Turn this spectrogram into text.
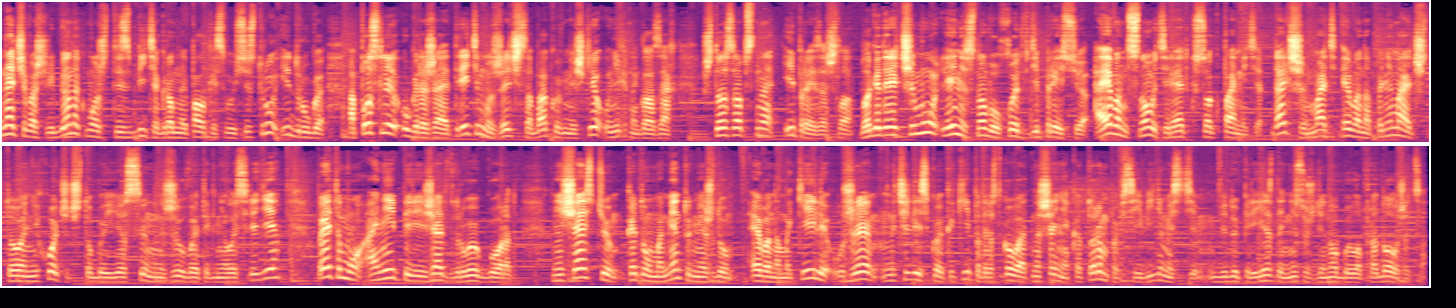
иначе ваш ребенок может избить огромной палкой свою сестру и друга, а после, угрожая третьему, сжечь собаку в мешке у них на глазах, что, собственно, и произошло. Благодаря чему Ленни снова уходит в депрессию, а Эван снова теряет кусок памяти. Дальше мать Эвана понимает, что не хочет, чтобы чтобы ее сын жил в этой гнилой среде, поэтому они переезжают в другой город. К несчастью, к этому моменту между Эваном и Кейли уже начались кое-какие подростковые отношения, которым, по всей видимости, ввиду переезда не суждено было продолжиться.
